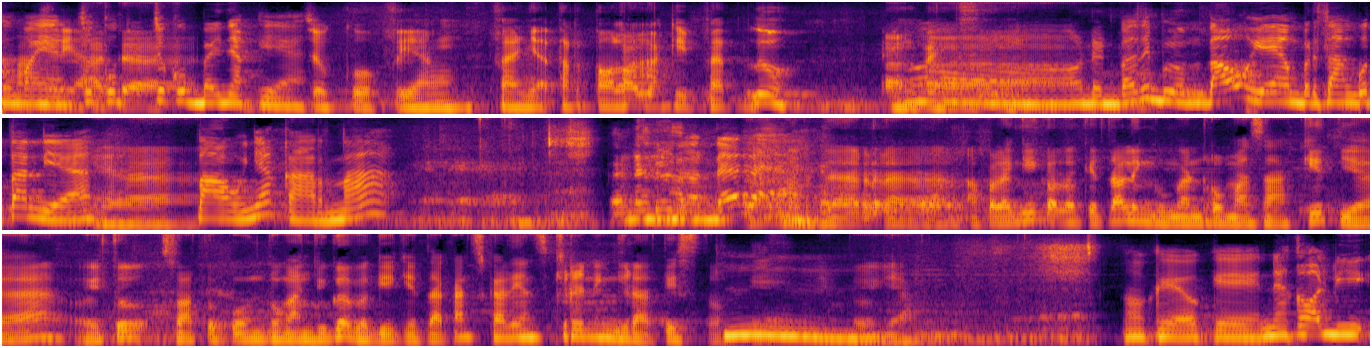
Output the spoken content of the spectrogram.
Lumayan pasti cukup ada. cukup banyak ya. cukup yang banyak tertolak Kalau- akibat lu infeksi. Oh, dan pasti belum tahu ya yang bersangkutan ya. ya Taunya karena Karena donor darah. darah. Apalagi kalau kita lingkungan rumah sakit ya, itu suatu keuntungan juga bagi kita kan sekalian screening gratis tuh. Hmm. Gitu ya. Oke oke. Nah kalau di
